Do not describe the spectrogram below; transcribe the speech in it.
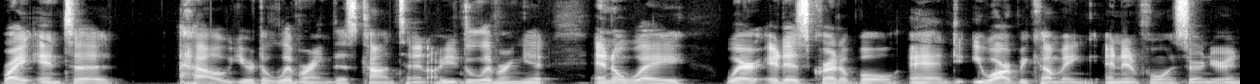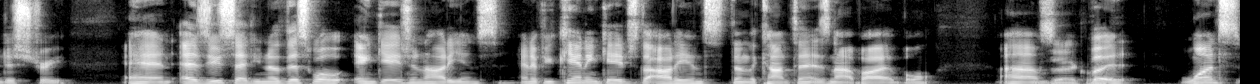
right into how you're delivering this content. Are you delivering it in a way where it is credible and you are becoming an influencer in your industry? And as you said, you know, this will engage an audience. And if you can't engage the audience, then the content is not viable. Um, Exactly. But once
